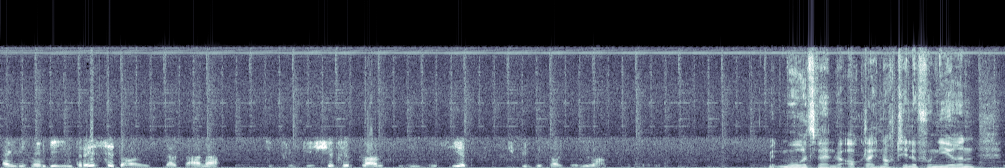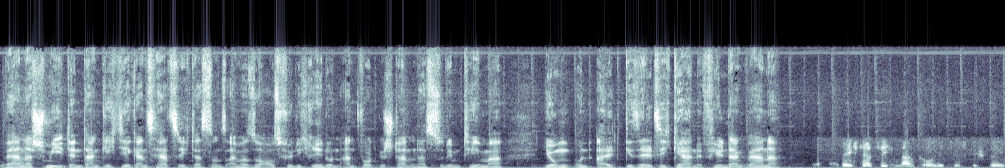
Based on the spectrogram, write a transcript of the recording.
eigentlich, wenn die Interesse da ist, dass einer sich für Fische, für Pflanzen interessiert, spielt das Alter überhaupt. Mit Moritz werden wir auch gleich noch telefonieren. Ja. Werner Schmid, dann danke ich dir ganz herzlich, dass du uns einmal so ausführlich Rede und Antwort gestanden hast zu dem Thema Jung und Alt gesellt sich gerne. Vielen Dank, Werner. Recht herzlichen Dank, Olli, fürs Gespräch.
